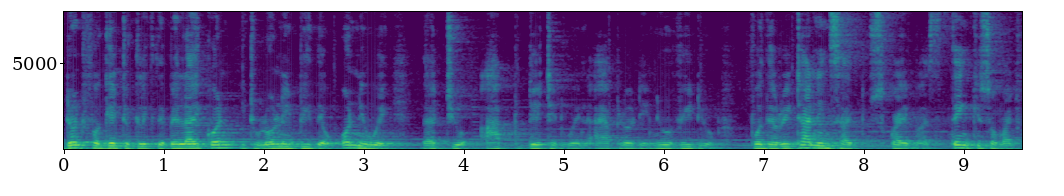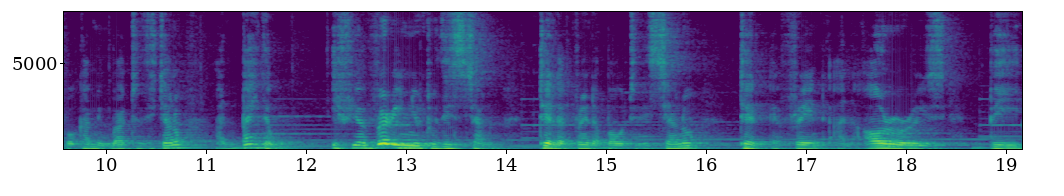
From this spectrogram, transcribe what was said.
don't forget to click the bell icon. It will only be the only way that you updated when I upload a new video. For the returning subscribers, thank you so much for coming back to this channel. And by the way, if you are very new to this channel, tell a friend about this channel, tell a friend and always be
